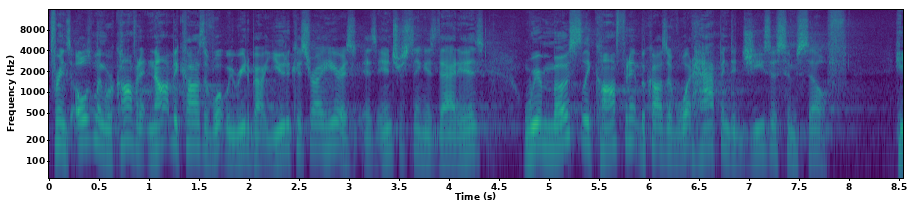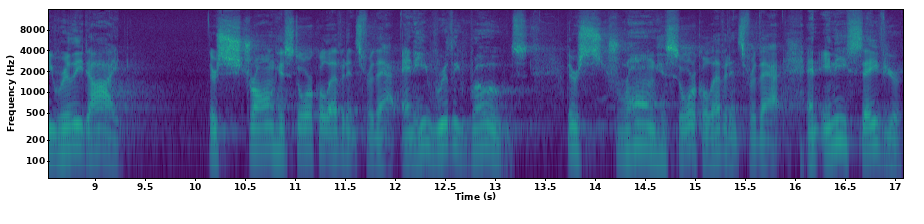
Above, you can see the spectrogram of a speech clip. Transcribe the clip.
friends, ultimately we're confident not because of what we read about Eutychus right here, as, as interesting as that is, we're mostly confident because of what happened to Jesus himself. He really died. There's strong historical evidence for that. And he really rose. There's strong historical evidence for that. And any Savior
